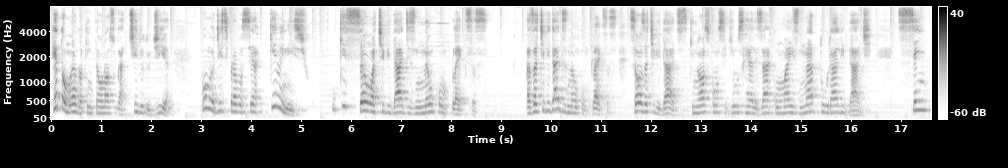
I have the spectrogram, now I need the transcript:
Retomando aqui então o nosso gatilho do dia, como eu disse para você aqui no início, o que são atividades não complexas? As atividades não complexas são as atividades que nós conseguimos realizar com mais naturalidade, sem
